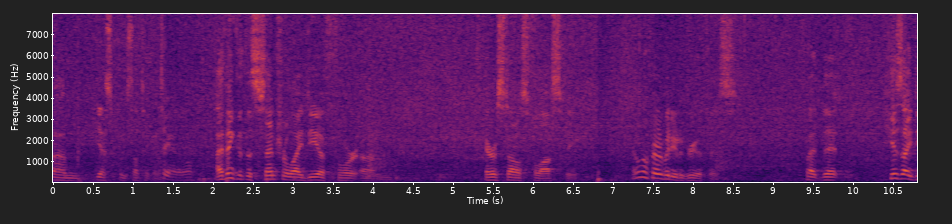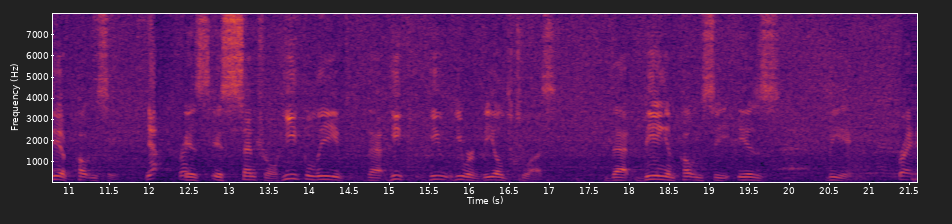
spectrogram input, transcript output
um, yes, please, I'll take it. Take another one. I think that the central idea for um, Aristotle's philosophy, I don't know if everybody would agree with this, but that his idea of potency Yeah, right. is is central. He believed that he he he revealed to us that being in potency is being, right.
